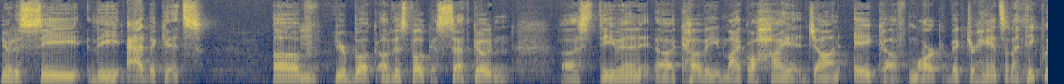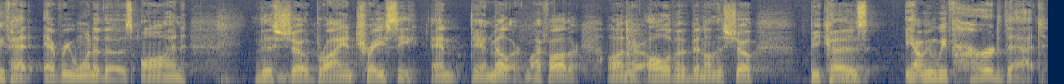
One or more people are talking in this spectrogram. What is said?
you know to see the advocates of mm. your book of this focus, Seth Godin uh, Stephen uh, Covey, Michael Hyatt, Jon Acuff, Mark Victor Hansen. I think we've had every one of those on this show. Brian Tracy and Dan Miller, my father, on there. All of them have been on this show because, yeah, I mean, we've heard that.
